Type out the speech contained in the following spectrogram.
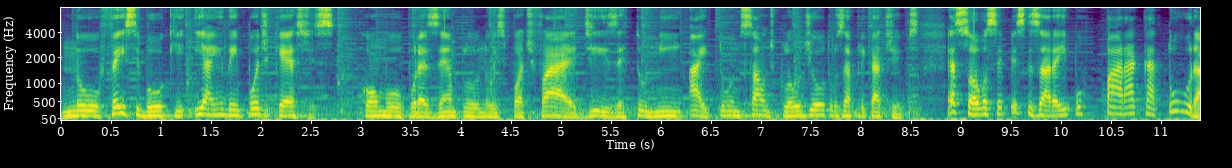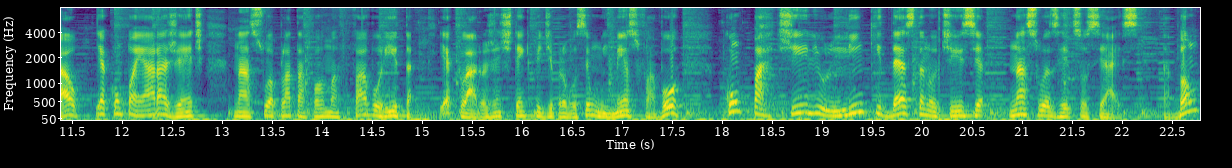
no Facebook e ainda em podcasts, como por exemplo no Spotify, Deezer, TuneIn, iTunes, SoundCloud e outros aplicativos. É só você pesquisar aí por Paracatu Rural e acompanhar a gente na sua plataforma favorita. E é claro, a gente tem que pedir para você um imenso favor, compartilhe o link desta notícia nas suas redes sociais, tá bom?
